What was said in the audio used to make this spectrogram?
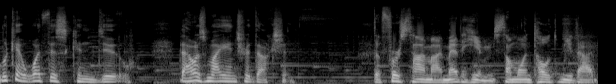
Look at what this can do. That was my introduction. The first time I met him, someone told me that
